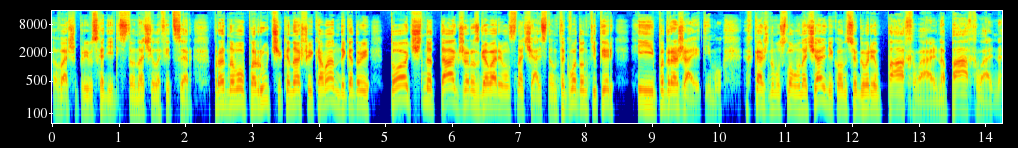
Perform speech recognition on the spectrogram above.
ваше превосходительство», — начал офицер, «про одного поручика нашей команды, который точно так же разговаривал с начальством. Так вот, он теперь и подражает ему. К каждому слову начальника он все говорил «похвально, похвально».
